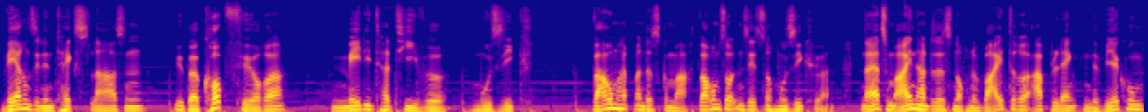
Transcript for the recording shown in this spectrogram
während sie den Text lasen, über Kopfhörer meditative Musik. Warum hat man das gemacht? Warum sollten sie jetzt noch Musik hören? Naja, zum einen hatte das noch eine weitere ablenkende Wirkung.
